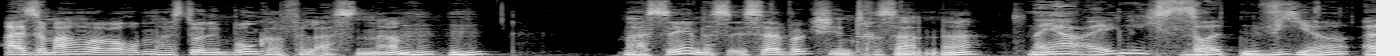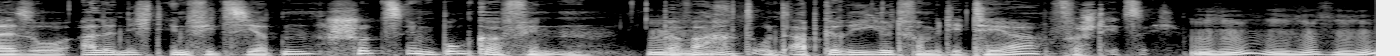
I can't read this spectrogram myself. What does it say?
Also machen wir, warum hast du den Bunker verlassen? Ne? Mhm, mh. Mal sehen, das ist ja wirklich interessant, ne? Naja, eigentlich sollten wir, also alle Nicht-Infizierten, Schutz im Bunker finden. Mhm. Bewacht und abgeriegelt vom Militär, versteht sich. Mhm, mh, mh.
